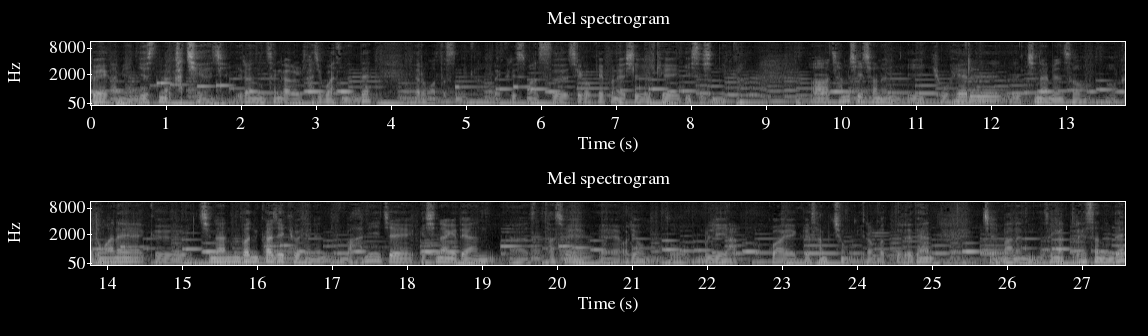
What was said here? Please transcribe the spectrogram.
교회 가면 예수님과 같이 해야지 이런 생각을 가지고 왔는데 여러분 어떻습니까? 올해 크리스마스 즐겁게 보내실 계획 있으십니까? 아, 잠시 저는 이 교회를 지나면서 어, 그동안에 그 지난번까지 교회는 많이 이제 그 신앙에 대한 어, 다소의 에, 어려움 또 물리학과의 그 상충 이런 것들에 대한 이제 많은 생각들을 했었는데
